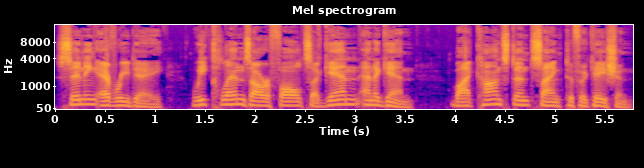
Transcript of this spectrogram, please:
Sinning every day, we cleanse our faults again and again by constant sanctification.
